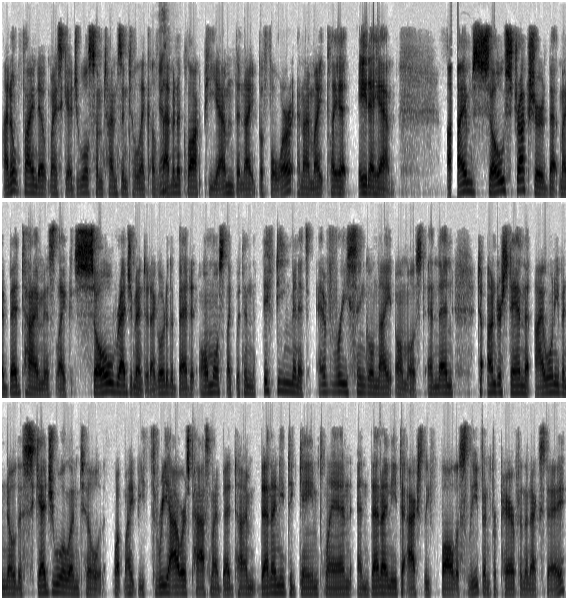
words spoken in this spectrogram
i don't find out my schedule sometimes until like Yeah. 11 o'clock pm the night before and i might play at 8 a.m I'm so structured that my bedtime is like so regimented. I go to the bed at almost like within the 15 minutes every single night almost. And then to understand that I won't even know the schedule until what might be three hours past my bedtime. Then I need to game plan and then I need to actually fall asleep and prepare for the next day.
